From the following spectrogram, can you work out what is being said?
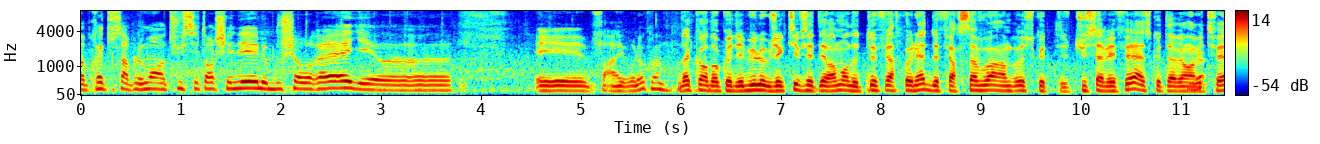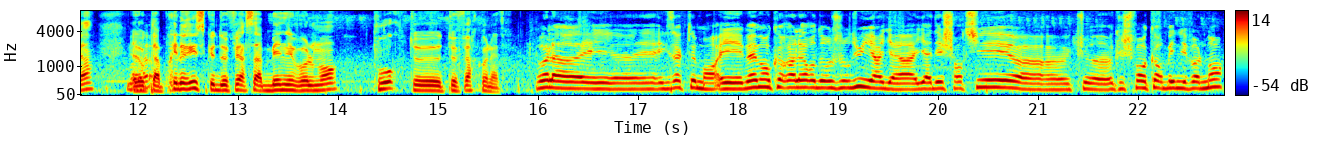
après, tout simplement, tout s'est enchaîné, le bouche à oreille. Et, et, enfin, et voilà quoi. D'accord, donc au début, l'objectif c'était vraiment de te faire connaître, de faire savoir un peu ce que tu savais faire, ce que tu avais envie Ouais. de faire. Et donc, tu as pris le risque de faire ça bénévolement pour te, te faire connaître. Voilà, et, euh, exactement. Et même encore à l'heure d'aujourd'hui, hein, il y, a, il y a des chantiers euh, que, que je fais encore bénévolement,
